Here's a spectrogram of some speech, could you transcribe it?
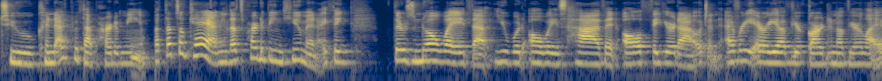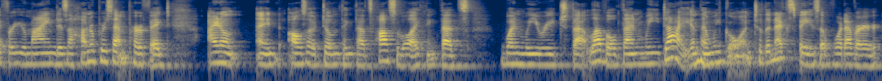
to connect with that part of me but that's okay i mean that's part of being human i think there's no way that you would always have it all figured out and every area of your garden of your life or your mind is 100% perfect. I don't, I also don't think that's possible. I think that's when we reach that level, then we die and then we go on to the next phase of whatever,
